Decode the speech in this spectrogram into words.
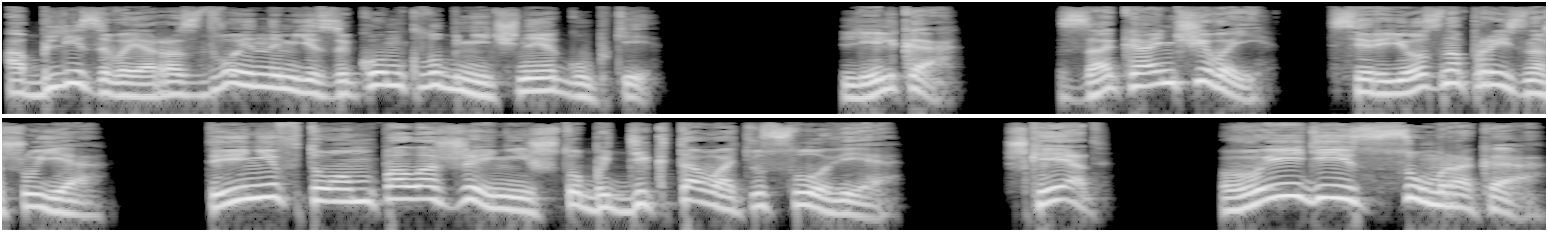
облизывая раздвоенным языком клубничные губки. «Лилька, заканчивай!» Серьезно произношу я. Ты не в том положении, чтобы диктовать условия. Шкет, выйди из сумрака.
